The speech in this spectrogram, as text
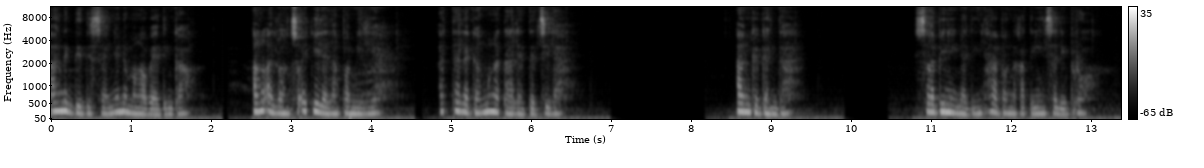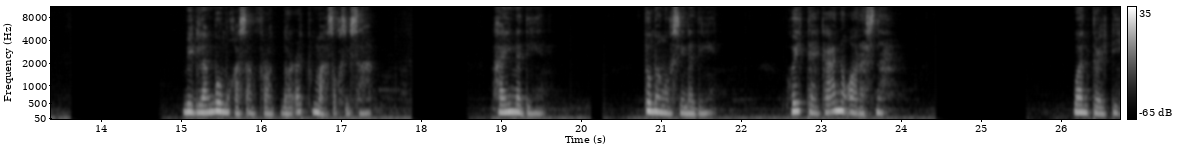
ang nagdidisenyo ng mga wedding gown. Ang Alonso ay kilalang pamilya at talagang mga talented sila. Ang gaganda. Sabi ni Nadine habang nakatingin sa libro. Biglang bumukas ang front door at pumasok si Sam. Hi Nadine. Tumango si Nadine. Hoy teka, anong oras na? 1.30.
